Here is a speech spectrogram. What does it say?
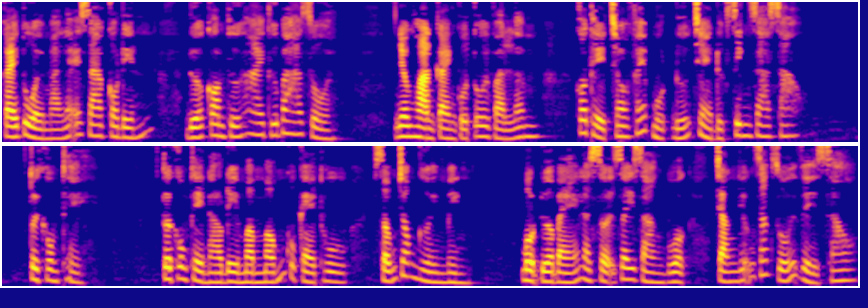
cái tuổi mà lẽ ra có đến đứa con thứ hai, thứ ba rồi. Nhưng hoàn cảnh của tôi và Lâm có thể cho phép một đứa trẻ được sinh ra sao? Tôi không thể. Tôi không thể nào để mầm mống của kẻ thù sống trong người mình. Một đứa bé là sợi dây ràng buộc, chẳng những rắc rối về sau.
